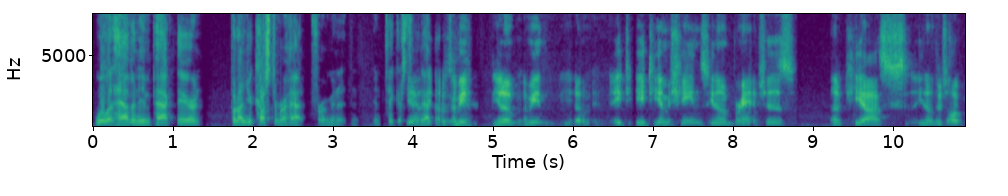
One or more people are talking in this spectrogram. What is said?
will it have an impact there? And put on your customer hat for a minute and, and take us yeah, through that. Yeah, I mean, you know, I mean, you know, ATM machines, you know, branches, uh, kiosks. You know, there's all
